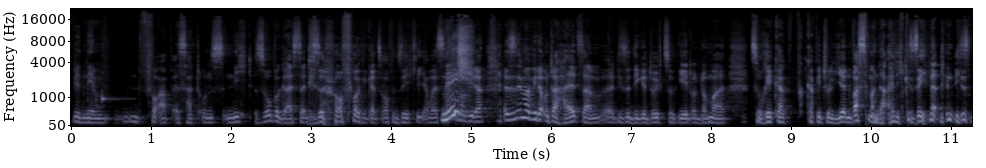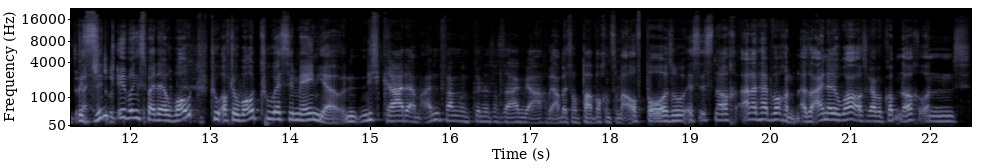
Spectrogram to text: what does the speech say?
wir nehmen vorab, es hat uns nicht so begeistert, diese Raw-Folge ganz offensichtlich, aber es ist, immer wieder, es ist immer wieder unterhaltsam, äh, diese Dinge durchzugehen und nochmal zu rekapitulieren, was man da eigentlich gesehen hat in diesen drei Wir sind Stunden. übrigens bei der Road to, auf der Road to WrestleMania und nicht gerade am Anfang und können jetzt noch sagen, ja, wir haben jetzt noch ein paar Wochen zum Aufbau. So, es ist noch anderthalb Wochen. Also eine Raw-Ausgabe kommt noch und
